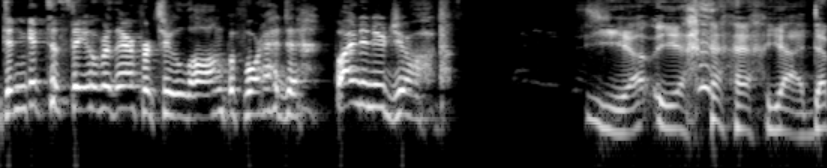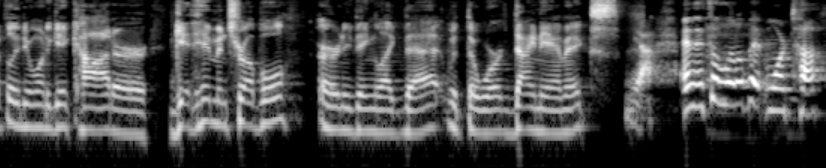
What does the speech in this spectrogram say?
didn't get to stay over there for too long before I had to find a new job. Yeah, yeah, yeah. Definitely didn't want to get caught or get him in trouble or anything like that with the work dynamics. Yeah, and it's a little bit more tough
